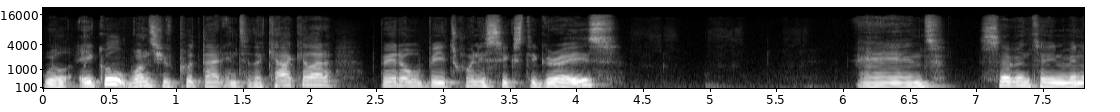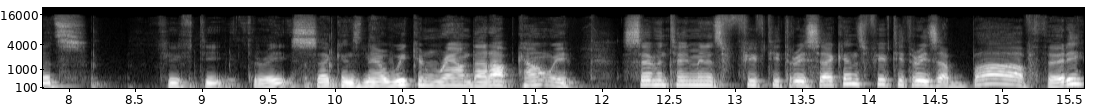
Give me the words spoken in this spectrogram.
will equal, once you've put that into the calculator, beta will be 26 degrees and 17 minutes 53 seconds. Now we can round that up, can't we? 17 minutes 53 seconds. 53 is above 30.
